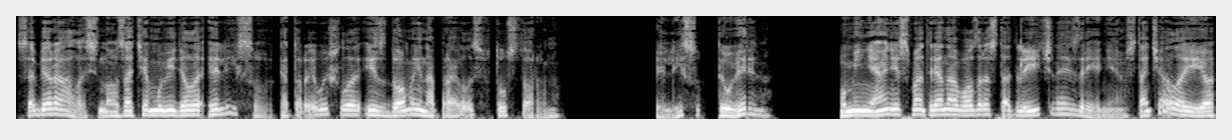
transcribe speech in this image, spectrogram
Собиралась, но затем увидела Элису, которая вышла из дома и направилась в ту сторону. Элису? Ты уверена? У меня, несмотря на возраст, отличное зрение. Сначала ее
